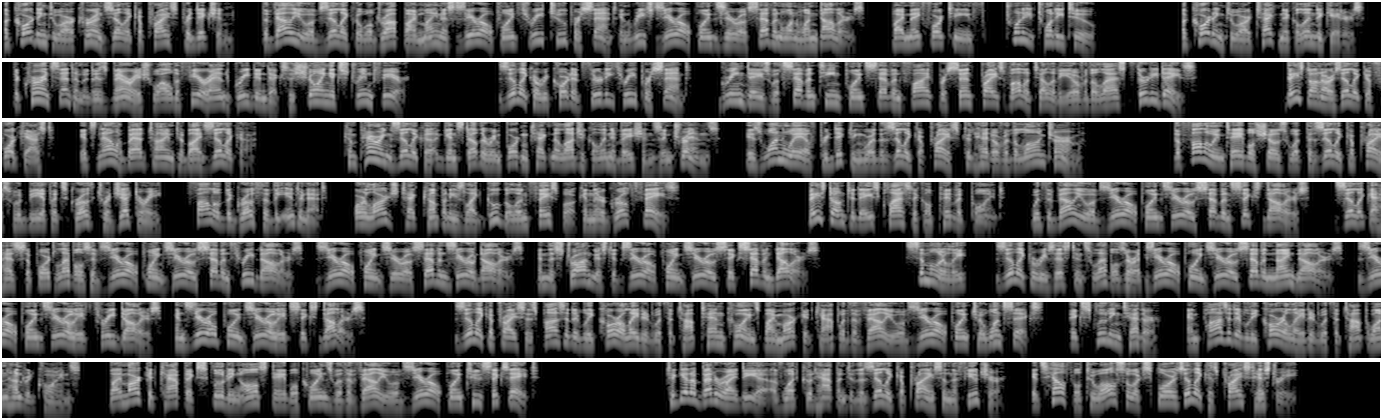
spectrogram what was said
According to our current Zilliqa price prediction, the value of Zilliqa will drop by minus 0.32% and reach $0.0711 by May 14, 2022. According to our technical indicators, the current sentiment is bearish while the fear and greed index is showing extreme fear. Zilliqa recorded 33% green days with 17.75% price volatility over the last 30 days. Based on our Zilliqa forecast, it's now a bad time to buy Zilliqa. Comparing Zilliqa against other important technological innovations and trends is one way of predicting where the Zilliqa price could head over the long term. The following table shows what the Zilliqa price would be if its growth trajectory followed the growth of the internet or large tech companies like Google and Facebook in their growth phase. Based on today's classical pivot point, with the value of $0.076, Zilliqa has support levels of $0.073, $0.070, and the strongest at $0.067. Similarly, Zilliqa resistance levels are at $0.079, $0.083, and $0.086. Zilliqa price is positively correlated with the top 10 coins by market cap with a value of 0.216, excluding Tether, and positively correlated with the top 100 coins by market cap excluding all stable coins with a value of 0.268. To get a better idea of what could happen to the Zilliqa price in the future, it's helpful to also explore Zilliqa's price history.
